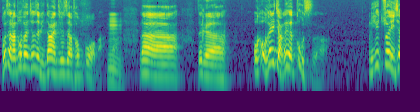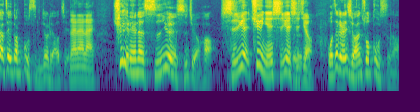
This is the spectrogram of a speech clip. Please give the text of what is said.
国产的部分就是你当然就是要通过嘛，嗯，那这个我我跟你讲那个故事哈，你去追一下这段故事你就了解。来来来。去年的十月十九号，十月，去年十月十九，我这个人喜欢说故事啊，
